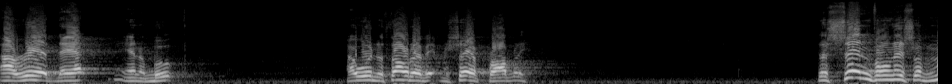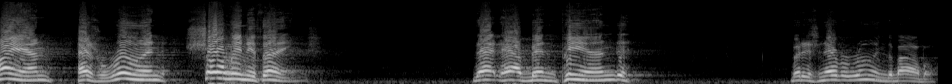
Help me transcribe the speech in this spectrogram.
I read that in a book. I wouldn't have thought of it myself, probably. The sinfulness of man has ruined so many things that have been penned, but it's never ruined the Bible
